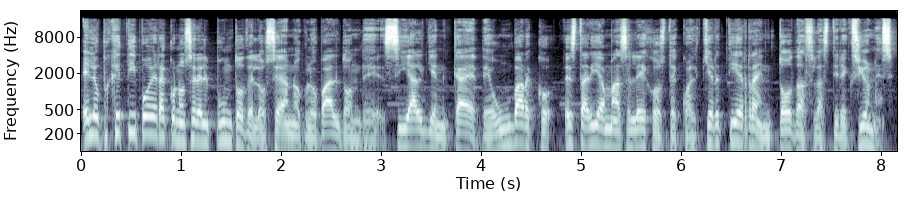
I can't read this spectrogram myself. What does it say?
el objetivo era conocer el punto del océano global donde, si alguien cae de un barco, estaría más lejos de cualquier tierra en todas las direcciones.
